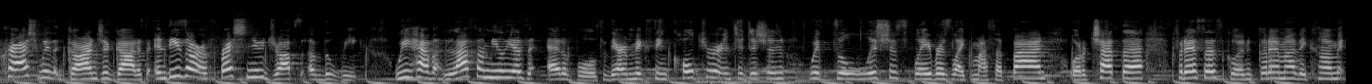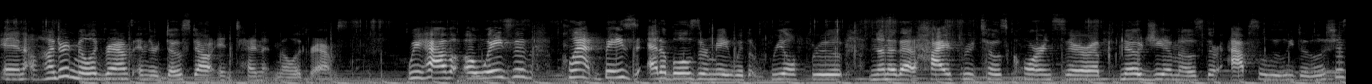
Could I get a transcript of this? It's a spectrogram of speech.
Crash with Ganja Goddess, and these are our fresh new drops of the week. We have La Familia's edibles. They are mixing culture and tradition with delicious flavors like mazapan, horchata, fresas con crema. They come in 100 milligrams and they're dosed out in 10 milligrams. We have Oasis plant-based edibles. They're made with real fruit, none of that high fructose corn syrup, no GMOs. They're absolutely delicious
